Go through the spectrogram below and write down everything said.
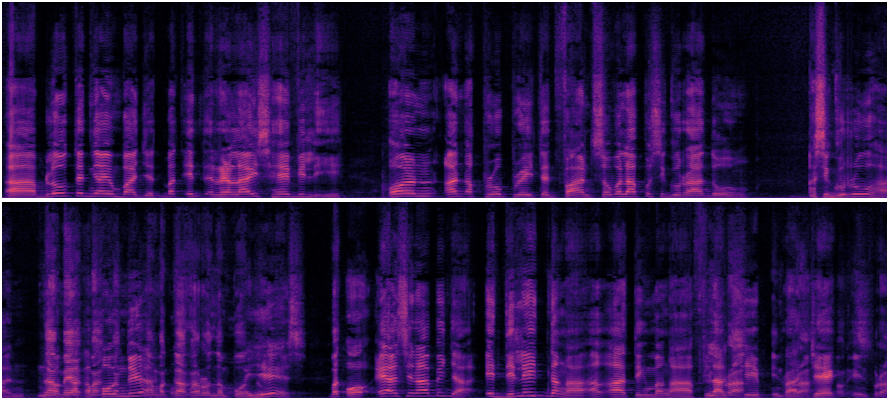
ah, bloated nga yung budget, but it relies heavily on unappropriated funds. So wala po siguradong kasiguruhan na, ma- magkakapondo mag- yan. na magkakaroon ng pondo. Yes. But- o, eh, ang sinabi niya, eh, delayed na nga ang ating mga flagship infra, projects. pang infra.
